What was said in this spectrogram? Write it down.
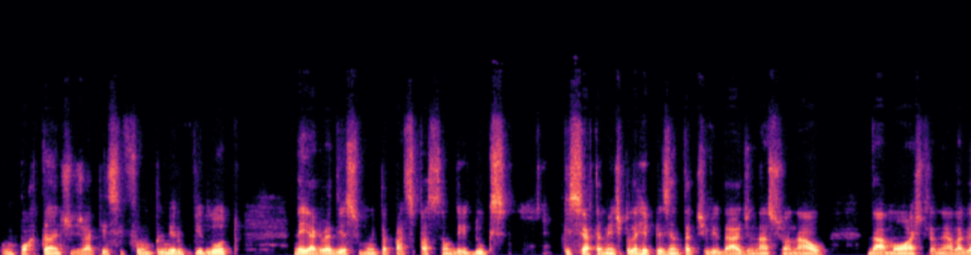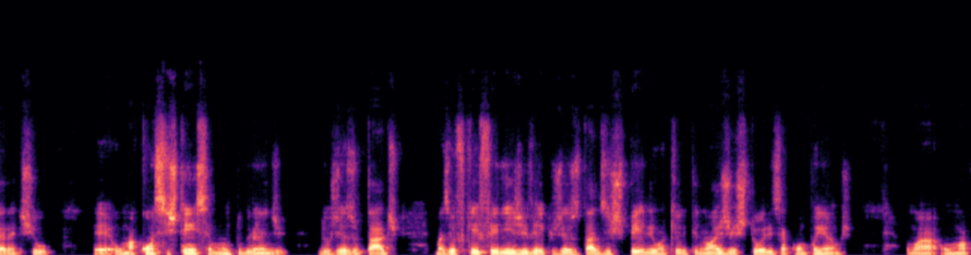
importante, já que esse foi um primeiro piloto, né, e agradeço muito a participação da Edux, que certamente pela representatividade nacional da amostra, né, ela garantiu é, uma consistência muito grande dos resultados, mas eu fiquei feliz de ver que os resultados espelham aquilo que nós gestores acompanhamos, uma, uma,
